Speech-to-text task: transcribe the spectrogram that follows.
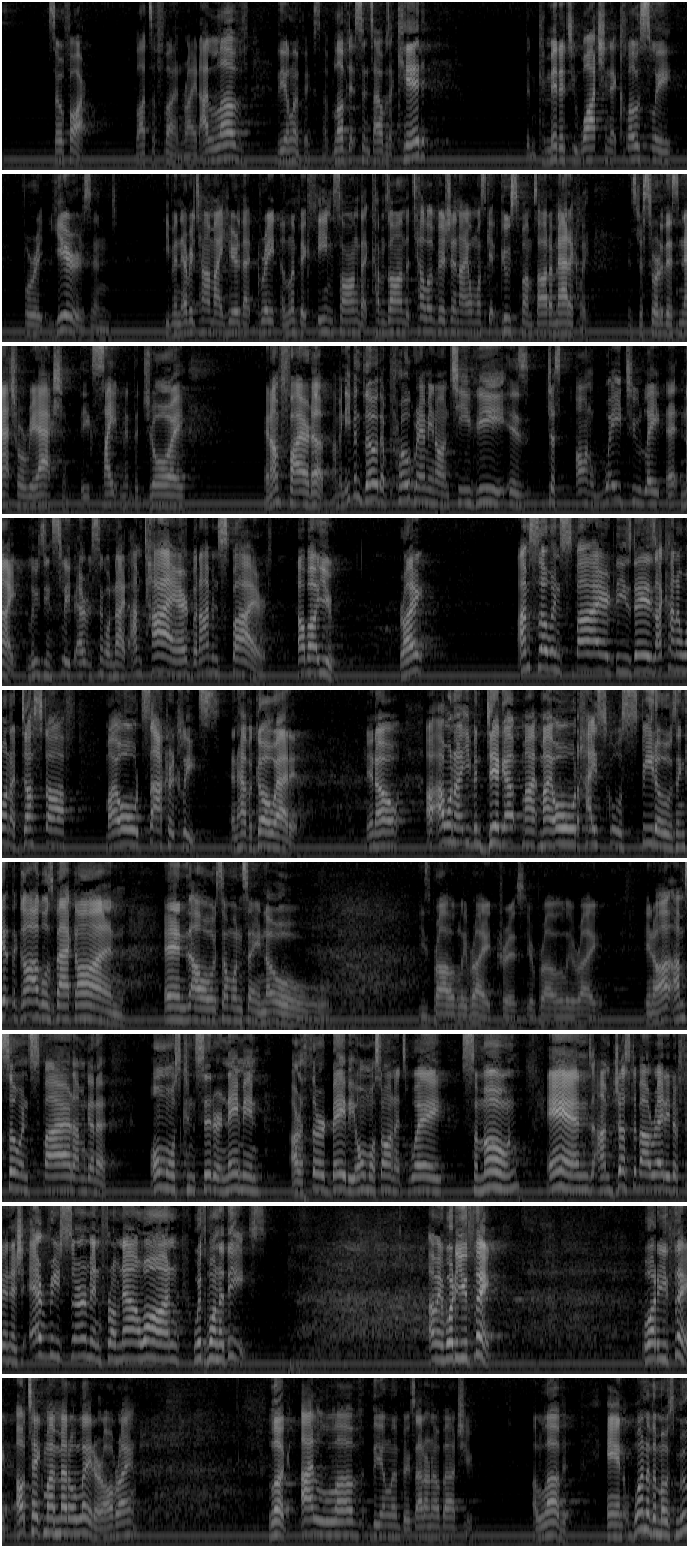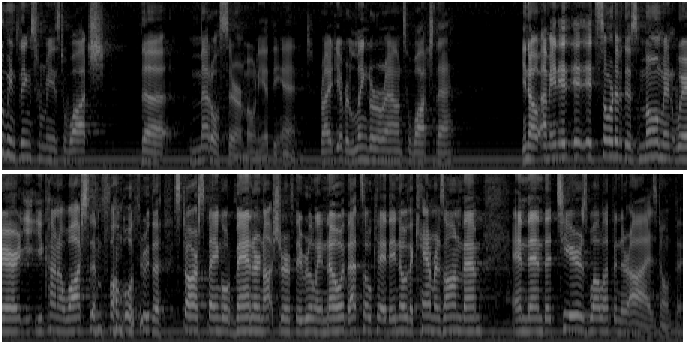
so far? Lots of fun, right? I love the Olympics. I've loved it since I was a kid. Been committed to watching it closely for years and even every time I hear that great Olympic theme song that comes on the television, I almost get goosebumps automatically. It's just sort of this natural reaction, the excitement, the joy. And I'm fired up. I mean, even though the programming on TV is just on way too late at night, losing sleep every single night. I'm tired, but I'm inspired. How about you? Right? I'm so inspired these days, I kind of want to dust off my old soccer cleats and have a go at it. You know, I, I want to even dig up my, my old high school Speedos and get the goggles back on. And oh, someone's saying, no. He's probably right, Chris. You're probably right. You know, I'm so inspired, I'm going to almost consider naming our third baby almost on its way, Simone. And I'm just about ready to finish every sermon from now on with one of these. I mean, what do you think? What do you think? I'll take my medal later, all right? Look, I love the Olympics. I don't know about you. I love it. And one of the most moving things for me is to watch the medal ceremony at the end, right? You ever linger around to watch that? You know, I mean, it, it, it's sort of this moment where you, you kind of watch them fumble through the Star Spangled Banner, not sure if they really know it. That's okay. They know the camera's on them. And then the tears well up in their eyes, don't they?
